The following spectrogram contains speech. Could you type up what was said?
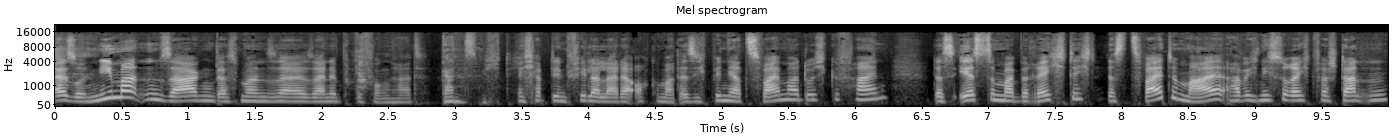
Also niemandem sagen, dass man se- seine Prüfung hat. Ganz wichtig. Ich habe den Fehler leider auch gemacht. Also ich bin ja zweimal durchgefallen. Das erste Mal berechtigt. Das zweite Mal habe ich nicht so recht verstanden.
